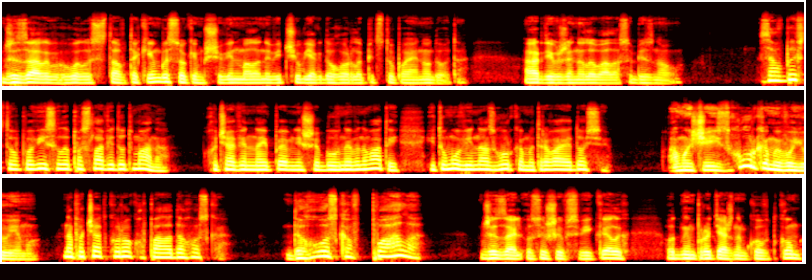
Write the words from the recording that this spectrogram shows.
Джезалев голос став таким високим, що він мало не відчув, як до горла підступає Нудота. Арді вже наливала собі знову. За вбивство повісили посла від Утмана, хоча він найпевніше був не винуватий, і тому війна з гурками триває досі. А ми ще й з гурками воюємо. На початку року впала Дагоска. Дагоска впала? Джезаль осушив свій келих одним протяжним ковтком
